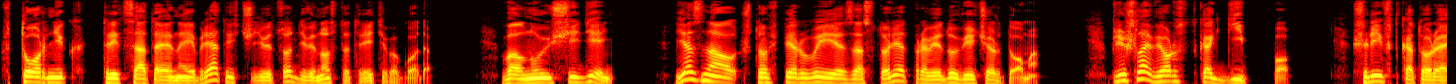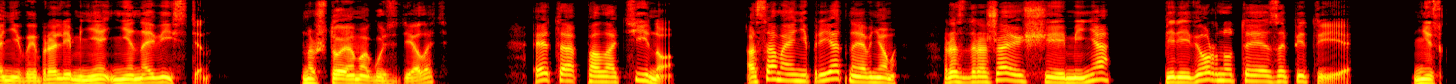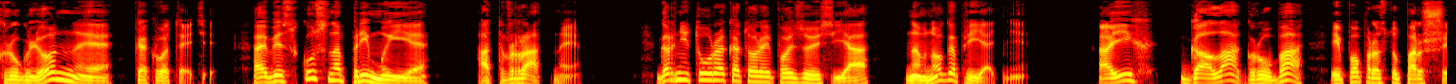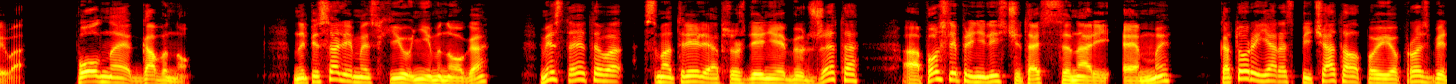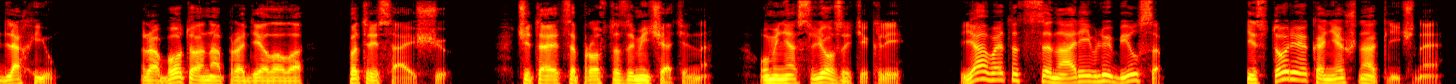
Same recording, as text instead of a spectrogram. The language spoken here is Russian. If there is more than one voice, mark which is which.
Speaker 1: Вторник, 30 ноября 1993 года. Волнующий день. Я знал, что впервые за сто лет проведу вечер дома. Пришла верстка Гиппо. Шрифт, который они выбрали, мне ненавистен. Но что я могу сделать? Это палатино, а самое неприятное в нем – раздражающие меня перевернутые запятые, не скругленные, как вот эти, а безвкусно прямые, отвратные. Гарнитура, которой пользуюсь я, намного приятнее, а их гола груба и попросту паршива, полное говно. Написали мы с Хью немного, вместо этого смотрели обсуждение бюджета, а после принялись читать сценарий Эммы, который я распечатал по ее просьбе для Хью. Работу она проделала потрясающую. Читается просто замечательно. У меня слезы текли. Я в этот сценарий влюбился. История, конечно, отличная.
